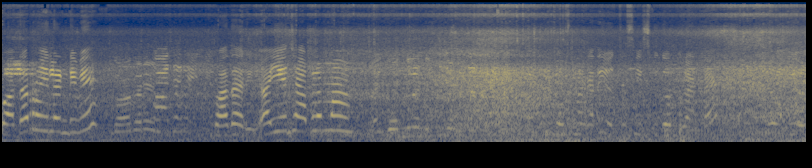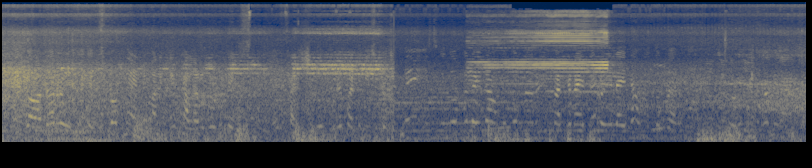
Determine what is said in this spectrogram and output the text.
గోదావరి రొయ్యలు అండి ఇవి? గోదావరి. అవి ఏం చేపలమ్మా? చూస్తున్నారు కదా ఇవి వచ్చేసి ఇసుక దొరుకులు అంటే గోదావరి రొయ్యలు తెచ్చిపోతున్నాయండి మనకి. కలర్ కూడా తెలుస్తుంది ఫ్రెష్ ఇప్పుడే పట్టి తీసుకొచ్చింది ఇసుక దొంగలు అయితే అమ్ముతున్నారు పక్కన అయితే రొయ్యలు అయితే అమ్ముతున్నారు చూడండి ఇంకా బాగుంది.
